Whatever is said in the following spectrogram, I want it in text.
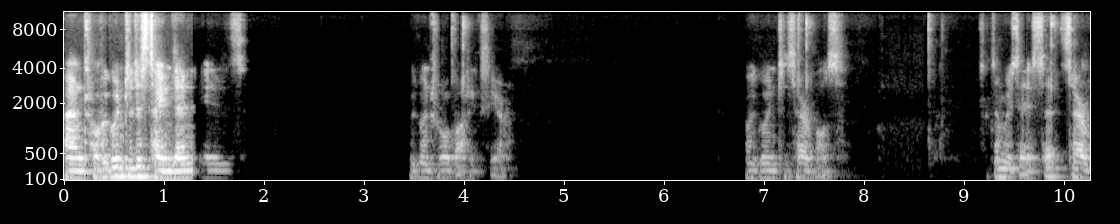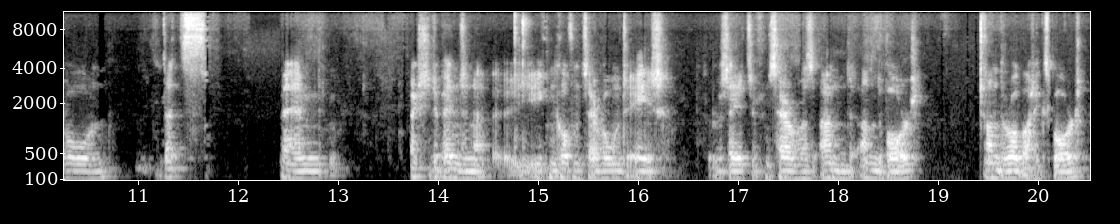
And what we're going to this time then is we go into robotics here. We go into servos. So then we say set servo one. That's um, actually depending on, you can go from servo one to eight. So there's eight different servos on, on the board, on the robotics board.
